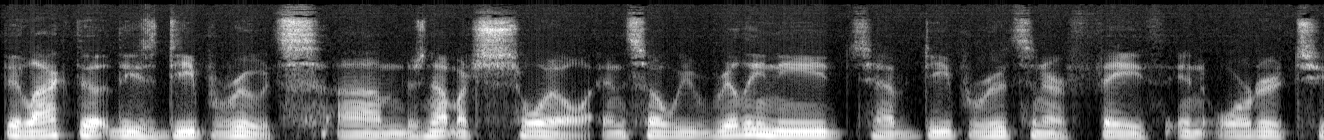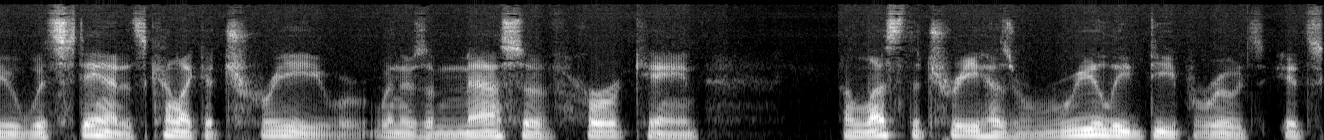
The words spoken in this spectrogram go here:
they lack the, these deep roots. Um, there's not much soil, and so we really need to have deep roots in our faith in order to withstand. It's kind of like a tree when there's a massive hurricane unless the tree has really deep roots, it's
